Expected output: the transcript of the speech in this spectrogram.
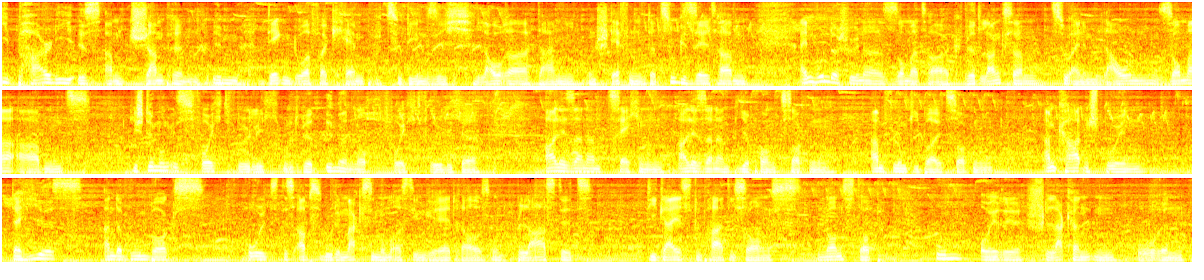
Die Party ist am Jumpen im Deggendorfer Camp, zu dem sich Laura, Dani und Steffen dazugesellt haben. Ein wunderschöner Sommertag wird langsam zu einem lauen Sommerabend. Die Stimmung ist feuchtfröhlich und wird immer noch feuchtfröhlicher. Alle sind am Zechen, alle sind am Bierpong zocken, am Flunkyball zocken, am Kartenspulen. Der Hiers an der Boombox holt das absolute Maximum aus dem Gerät raus und blastet die geilsten Party-Songs nonstop um eure schlackernden Ohren.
